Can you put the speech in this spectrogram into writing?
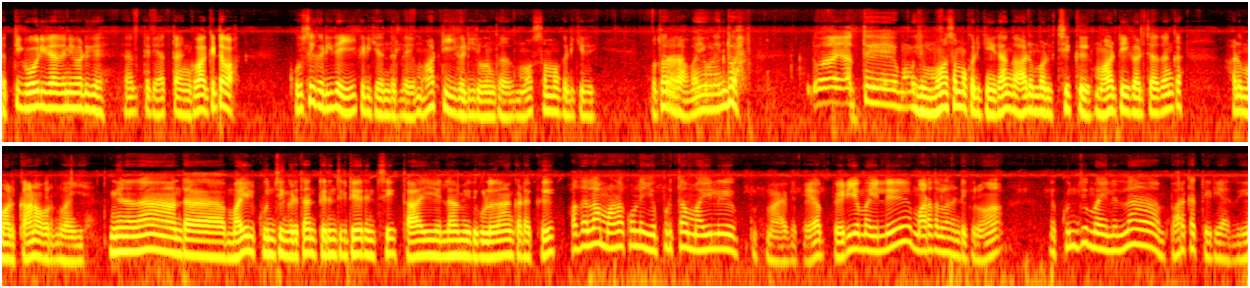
கத்தி ஓடிடாத நீ வாடுங்க அது தெரியாத? அங்கே வா கிட்ட வா. கொசு கடிக்குதா ஈ கடிக்குது தெரியல. மாட்டி ஈ கடிக்குது உனக்கு. மோசமாக கடிக்குது. உதறா வயவுல வா. இங்க அத்தே. இது மோசமாக கடிக்கும். இதாங்க ஆடு மாடு சீக்கு. மாட்டி கடிச்சாதாங்க ஆடு மாடு காண வரணும் இங்கே தான் அந்த மயில் குஞ்சுங்கிட்ட தான் தெரிஞ்சுக்கிட்டே இருந்துச்சு. தாய் எல்லாமே இதுக்குள்ளே தான் கிடக்கு. அதெல்லாம் மழைக்குள்ளே எப்படி தான் மயில் பெரிய மயில் மரத்தில் நின்றுக்கிறோம் இந்த குஞ்சு மயிலெல்லாம் பறக்க தெரியாது.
